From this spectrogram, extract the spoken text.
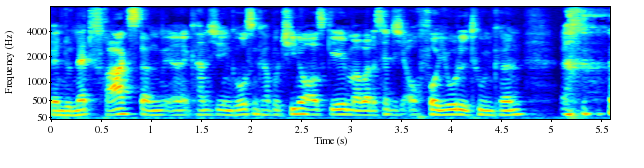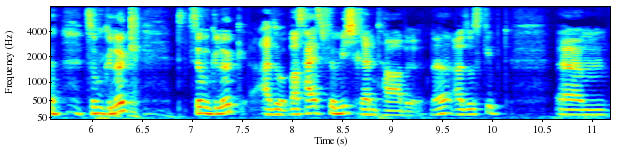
Wenn du nett fragst, dann äh, kann ich dir einen großen Cappuccino ausgeben, aber das hätte ich auch vor Jodel tun können. zum Glück, zum Glück, also was heißt für mich rentabel? Ne? Also es gibt, ähm,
